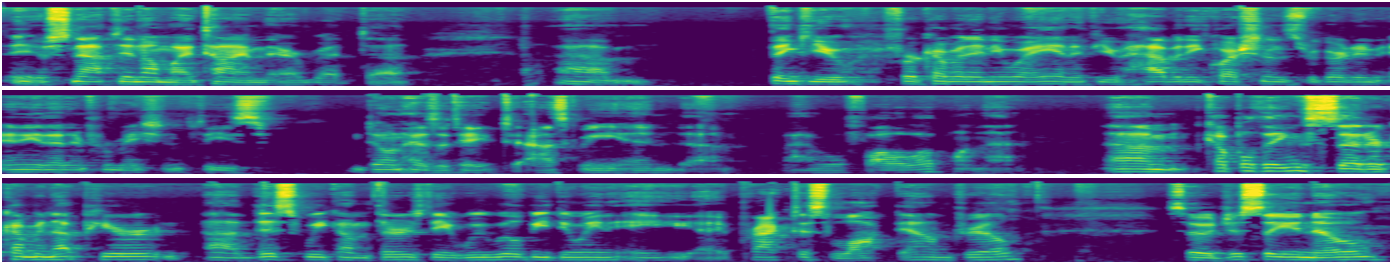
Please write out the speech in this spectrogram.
you know snapped in on my time there, but. Uh, um, thank you for coming anyway. And if you have any questions regarding any of that information, please don't hesitate to ask me, and uh, I will follow up on that. A um, couple things that are coming up here uh, this week on Thursday. We will be doing a, a, practice lockdown drill. So just so you know,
